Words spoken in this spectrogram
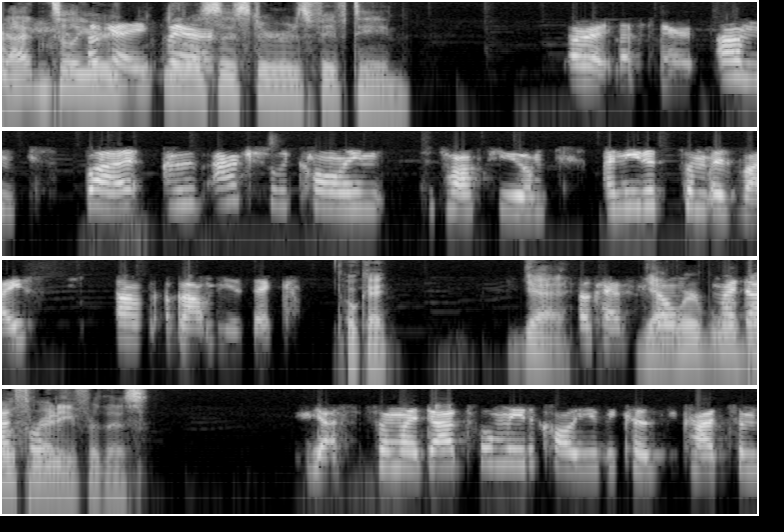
Not until your Okay, little sister is 15. All right. That's fair. Um. But I was actually calling to talk to you. I needed some advice um, about music. Okay. Yeah, Okay. yeah, so we're we're both told me- ready for this. Yes. So my dad told me to call you because you've had some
